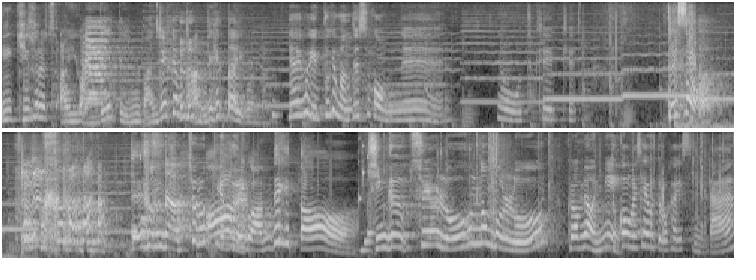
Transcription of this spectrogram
이 기술에 아 이거 안 되겠다 이미 만질 때부터 안 되겠다 이거는 야 이거 이쁘게 만들 수가 없네. 이거 어떻게 이렇게? 됐어 정답 초록 아. 이거 안 되겠다 긴급 수혈로 홈런볼로 그러면 언니 뚜껑을 세우도록 하겠습니다.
